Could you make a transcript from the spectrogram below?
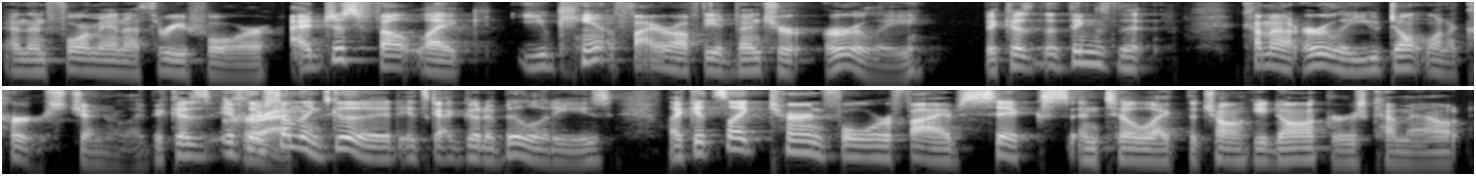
and then four mana, three, four. I just felt like you can't fire off the adventure early because the things that come out early, you don't want to curse generally. Because if there's something good, it's got good abilities. Like it's like turn four, five, six until like the chonky donkers come out.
